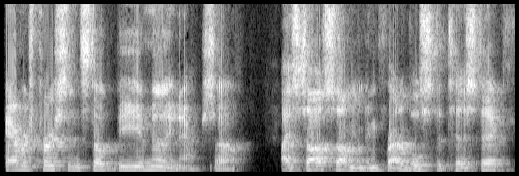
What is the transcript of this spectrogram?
average person and still be a millionaire. So I saw some incredible statistic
